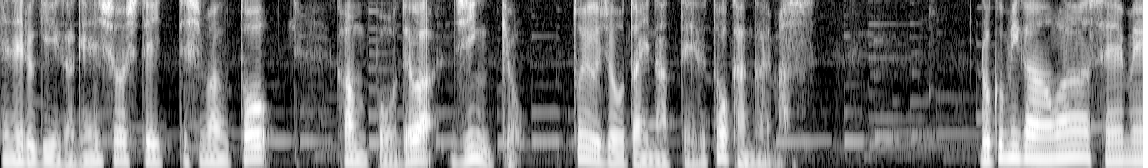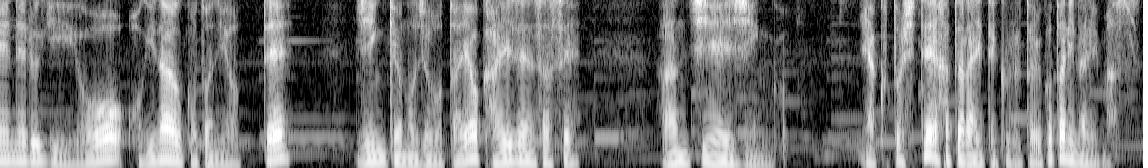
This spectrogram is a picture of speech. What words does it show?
エネルギーが減少していってしまうと漢方では人虚という状態になっていると考えます。六味丸は生命エネルギーを補うことによって人虚の状態を改善させアンチエイジング薬として働いてくるということになります。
